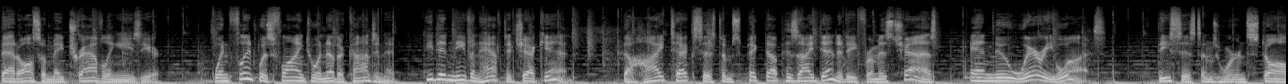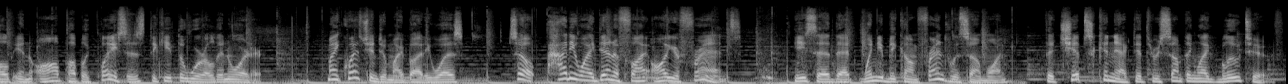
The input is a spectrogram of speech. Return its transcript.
That also made traveling easier. When Flint was flying to another continent, he didn't even have to check in. The high tech systems picked up his identity from his chest and knew where he was. These systems were installed in all public places to keep the world in order. My question to my buddy was So, how do you identify all your friends? He said that when you become friends with someone, the chip's connected through something like Bluetooth.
